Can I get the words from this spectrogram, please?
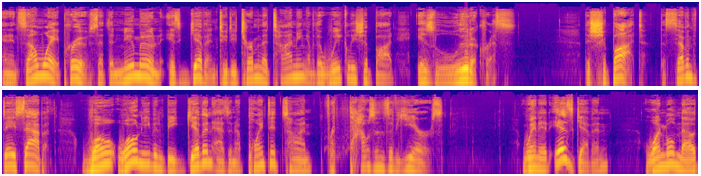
and in some way proves that the new moon is given to determine the timing of the weekly Shabbat is ludicrous. The Shabbat, the seventh day Sabbath, won't, won't even be given as an appointed time for thousands of years. When it is given, one will note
